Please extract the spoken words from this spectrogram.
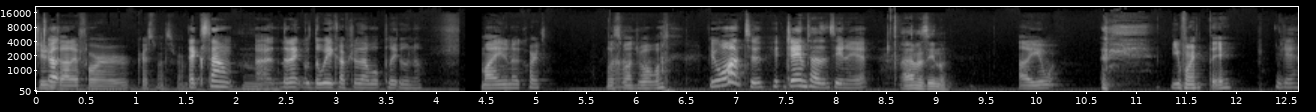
June Uh, got it for Christmas from Next time, uh, Mm. the, next, the week after that, we'll play Uno. my Uno cards. The Uh, SpongeBob one. If you want to. James hasn't seen it yet. I haven't seen them. Oh, you weren't. you weren't there. Yeah,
